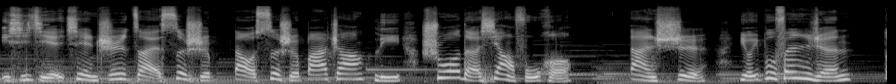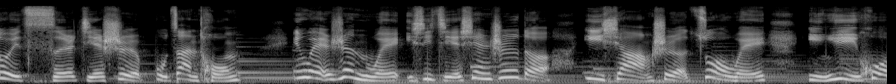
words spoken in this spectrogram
以西结先知在四十到四十八章里说的相符合。但是有一部分人对此解释不赞同。因为认为以西结先知的意象是作为隐喻或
